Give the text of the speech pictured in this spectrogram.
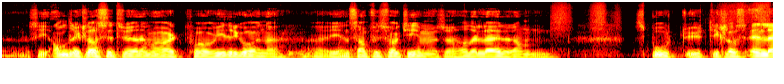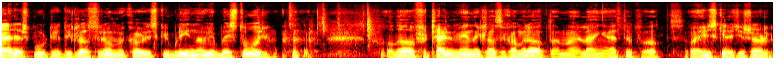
altså I andre klasse, tror jeg de har vært på videregående, uh, i en samfunnsfagtime, så hadde spurt ut i klasse, en lærer spurt ut i klasserommet hva vi skulle bli når vi ble store. og da forteller mine klassekamerater meg lenge etterpå, at, og jeg husker det ikke sjøl,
